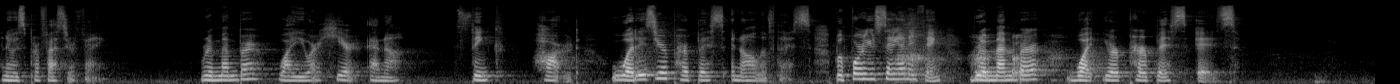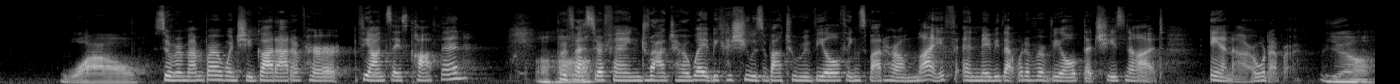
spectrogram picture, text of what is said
And it was Professor Fang. Remember why you are here, Anna. Think hard. What is your purpose in all of this? Before you say anything, remember what your purpose is. Wow. So remember when she got out of her fiance's coffin? Uh-huh. Professor Fang dragged her away because she was about to reveal things about her own life, and maybe that would have revealed that she's not Anna or whatever. Yeah.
